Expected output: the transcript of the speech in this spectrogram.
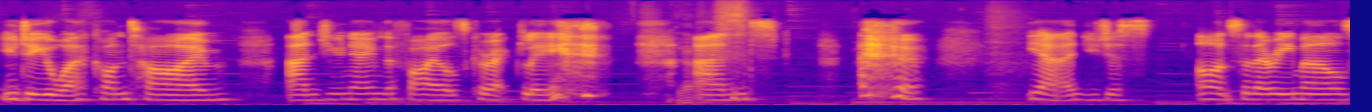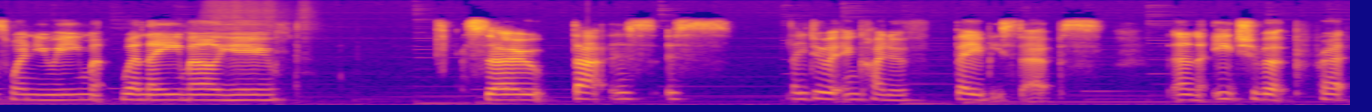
you do your work on time and you name the files correctly. And yeah, and you just answer their emails when you email when they email you. So that is is they do it in kind of baby steps, and each of it pre-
